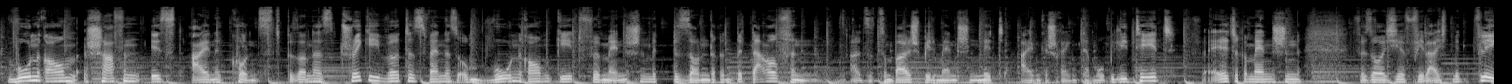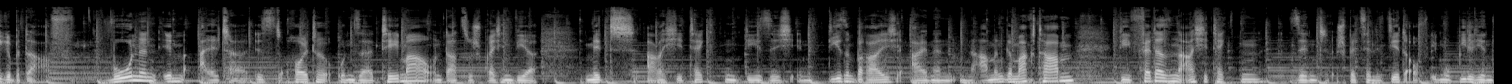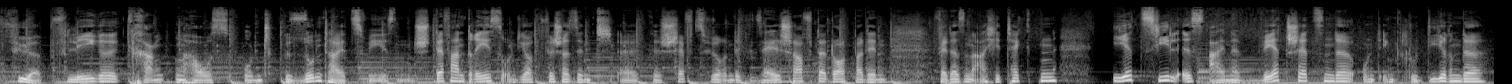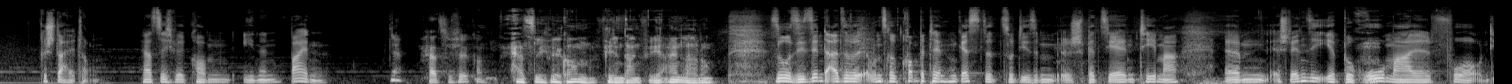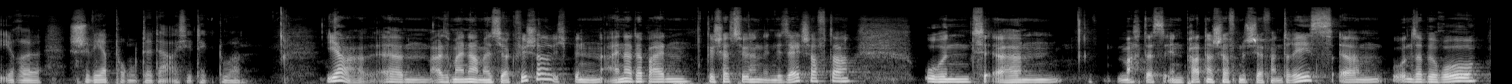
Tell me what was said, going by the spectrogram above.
Wohnraum schaffen ist eine Kunst. Besonders tricky wird es, wenn es um Wohnraum geht für Menschen mit besonderen Bedarfen. Also zum Beispiel Menschen mit eingeschränkter Mobilität, für ältere Menschen, für solche vielleicht mit Pflegebedarf. Wohnen im Alter ist heute unser Thema und dazu sprechen wir mit Architekten, die sich in diesem Bereich einen Namen gemacht haben. Die Feddersen Architekten sind spezialisiert auf Immobilien für Pflege, Krankenhaus und Gesundheitswesen. Stefan Drees und Jörg Fischer sind äh, geschäftsführende Gesellschafter dort bei den Feddersen Architekten. Ihr Ziel ist eine wertschätzende und inkludierende Gestaltung. Herzlich willkommen Ihnen beiden. Ja, herzlich willkommen. Herzlich willkommen. Vielen Dank für die Einladung. So, Sie sind also unsere kompetenten Gäste zu diesem äh, speziellen Thema. Ähm, stellen Sie Ihr Büro mal vor und Ihre Schwerpunkte der Architektur. Ja, ähm, also mein Name ist Jörg Fischer. Ich bin einer der beiden geschäftsführenden Gesellschafter und ähm, mache das in Partnerschaft mit Stefan Drees. Ähm, unser Büro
